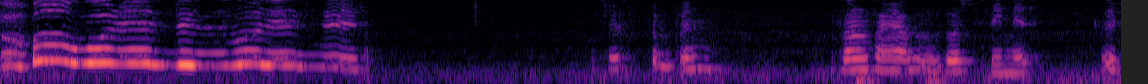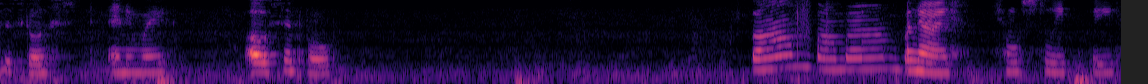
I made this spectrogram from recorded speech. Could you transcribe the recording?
Oh, what is this? What is this? Just something. If I don't find out who the ghost's name is, who is this ghost anyway? Oh, simple. Bum bum bum. One night, I was sleepy,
